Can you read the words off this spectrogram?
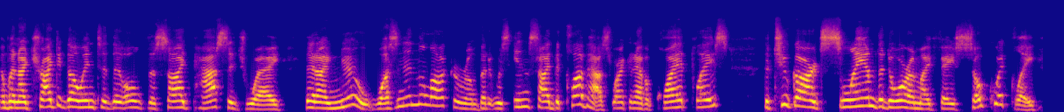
And when I tried to go into the old the side passageway, that I knew wasn't in the locker room, but it was inside the clubhouse where I could have a quiet place. The two guards slammed the door on my face so quickly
